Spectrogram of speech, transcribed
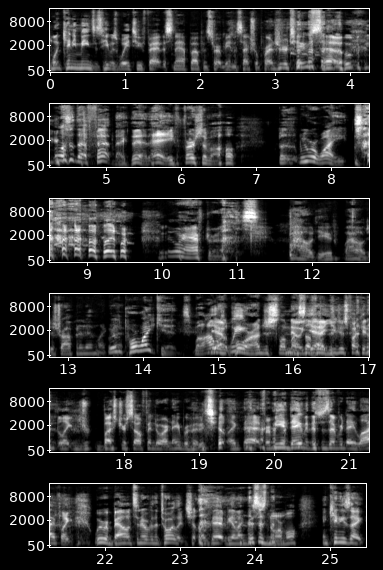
what Kenny means is he was way too fat to snap up and start being a sexual predator too. So I wasn't that fat back then. Hey, first of all, but we were white. They, were, they were after us. Wow, dude. Wow, just dropping it in like We were that. the poor white kids. Well, I Yeah, wasn't we- poor. I just slummed no, myself yeah, in. you just fucking like bust yourself into our neighborhood and shit like that. For me and David, this was everyday life. Like we were balancing over the toilet, and shit like that, being like, "This is normal." And Kenny's like,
